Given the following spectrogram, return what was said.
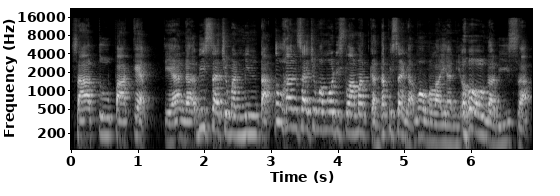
satu paket Ya, nggak bisa cuman minta, Tuhan saya cuma mau diselamatkan, tapi saya nggak mau melayani. Oh, nggak bisa.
